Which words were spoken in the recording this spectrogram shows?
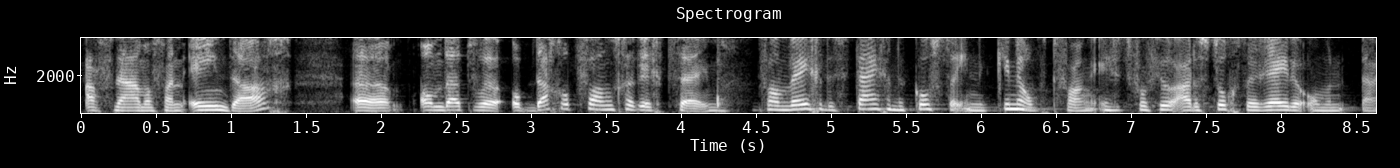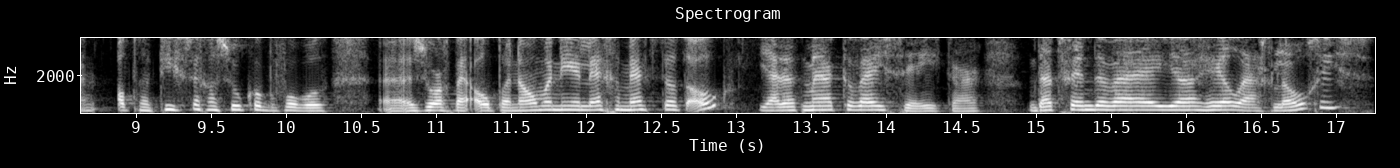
afname van één dag. Uh, omdat we op dagopvang gericht zijn. Vanwege de stijgende kosten in de kinderopvang... is het voor veel ouders toch de reden om een, naar een alternatief te gaan zoeken. Bijvoorbeeld uh, zorg bij opa en oma neerleggen. Merkt u dat ook? Ja, dat merken wij zeker. Dat vinden wij uh, heel erg logisch.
